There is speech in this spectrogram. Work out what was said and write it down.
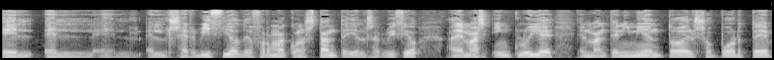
el, el, el, servicio de forma constante. Y el servicio además incluye el mantenimiento, el soporte,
